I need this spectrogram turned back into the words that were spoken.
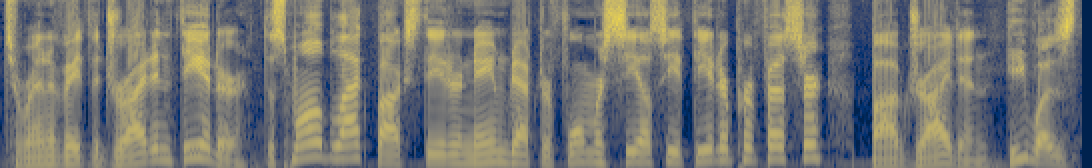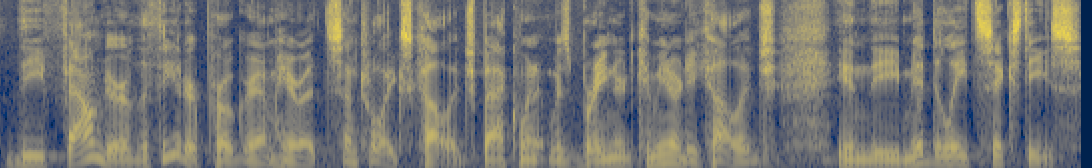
to renovate the Dryden Theater, the small black box theater named after former CLC theater professor Bob Dryden. He was the founder of the theater program here at Central Lakes College back when it was Brainerd Community College in the mid to late 60s.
